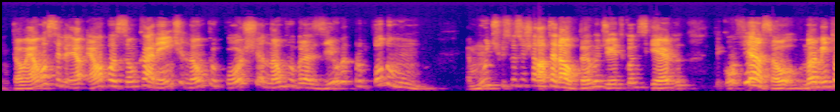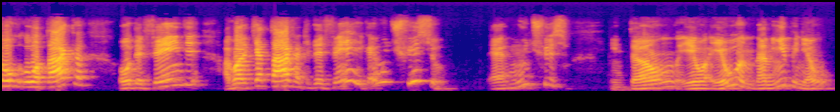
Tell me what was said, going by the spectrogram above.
Então é uma, é uma posição carente, não para o Coxa, não para o Brasil, é para todo mundo. É muito difícil você achar lateral, tanto direito quanto esquerdo, de confiança. Ou, normalmente ou, ou, ataca ou defende. Agora, que ataca, que defende, é muito difícil. É muito difícil. Então, eu, eu na minha opinião,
